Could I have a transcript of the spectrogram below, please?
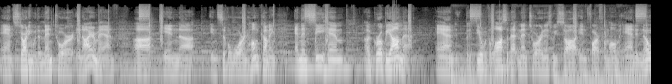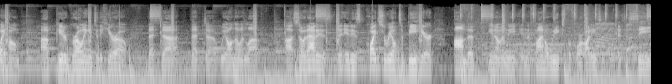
and starting with a mentor in Iron Man, uh, in uh, in Civil War and Homecoming, and then see him uh, grow beyond that and deal with the loss of that mentor. And as we saw in Far From Home and in No Way Home, uh, Peter growing into the hero that uh, that uh, we all know and love. Uh, so that is it is quite surreal to be here on the you know in the in the final weeks before audiences will get to see.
